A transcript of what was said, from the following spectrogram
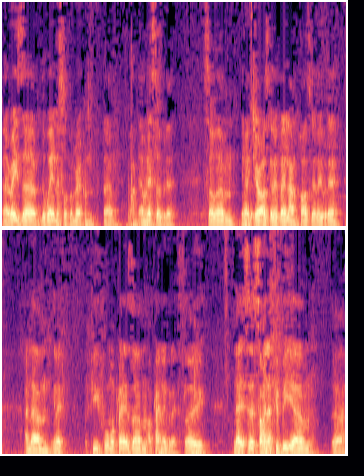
uh, raise the, the awareness of American um, MLS over there. So um, you know, Gerard's going over there, Lampard's going over there, and um, you know, a few former players um, are playing over there. So you know, it's uh, something that could be um, uh,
